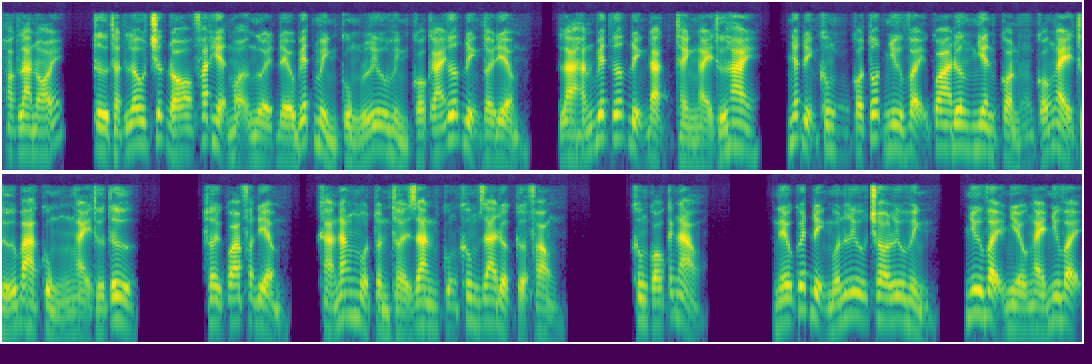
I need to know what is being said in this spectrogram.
Hoặc là nói, từ thật lâu trước đó phát hiện mọi người đều biết mình cùng lưu hình có cái ước định thời điểm, là hắn biết ước định đặt thành ngày thứ hai, nhất định không có tốt như vậy qua, đương nhiên còn có ngày thứ ba cùng ngày thứ tư. Hơi qua phân điểm, khả năng một tuần thời gian cũng không ra được cửa phòng. Không có cách nào. Nếu quyết định muốn lưu cho lưu hình, như vậy nhiều ngày như vậy,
